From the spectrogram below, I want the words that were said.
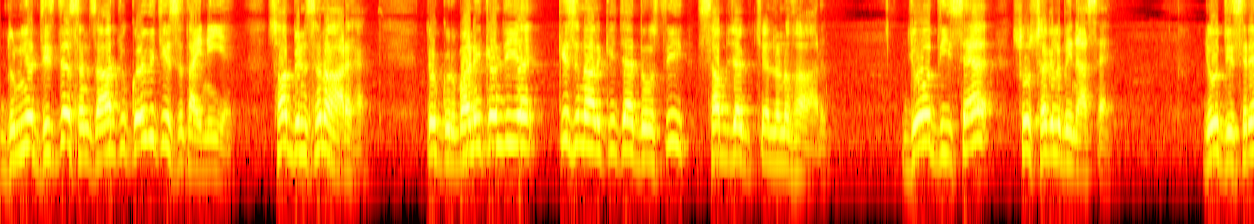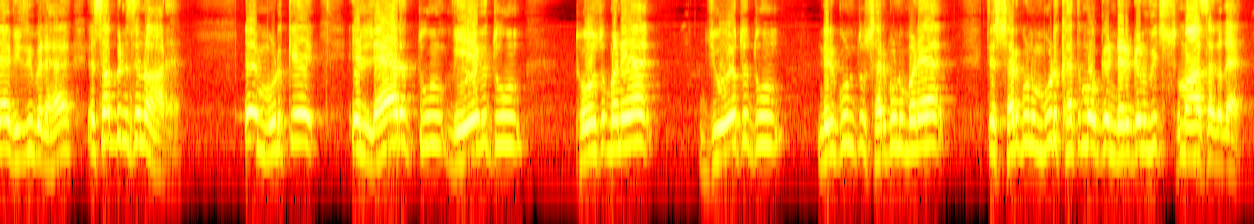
ਦੁਨੀਆ ਦਿਸਦੇ ਸੰਸਾਰ 'ਚ ਕੋਈ ਵੀ ਚੀਜ਼ ਸਥਾਈ ਨਹੀਂ ਹੈ। ਸਭ ਬਿਨਸਨਹਾਰ ਹੈ। ਤੇ ਗੁਰਬਾਣੀ ਕਹਿੰਦੀ ਹੈ, ਕਿਸ ਨਾਲ ਕੀ ਚਾਹੇ ਦੋਸਤੀ? ਸਭ ਜਗ ਚੱਲਣਹਾਰ ਜੋ ਦਿਸੈ, ਸੋ ਸਗਲ ਬਿਨਾਸੈ। ਜੋ ਦਿਸ ਰਿਹਾ ਵਿਜ਼ੀਬਲ ਹੈ, ਇਹ ਸਭ ਬਿਨਸਨਹਾਰ ਹੈ। ਇਹ ਮੁੜ ਕੇ, ਇਹ ਲਹਿਰ ਤੂੰ ਵੇਵ ਤੂੰ, ਠੋਸ ਬਣਿਆ ਜੋਤ ਤੂੰ, ਨਿਰਗੁਣ ਤੂੰ, ਸਰਗੁਣ ਬਣਿਆ ਹੈ, ਤੇ ਸਰਗੁਣ ਮੁੜ ਖਤਮ ਹੋ ਕੇ ਨਿਰਗੁਣ ਵਿੱਚ ਸਮਾ ਸਕਦਾ ਹੈ।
